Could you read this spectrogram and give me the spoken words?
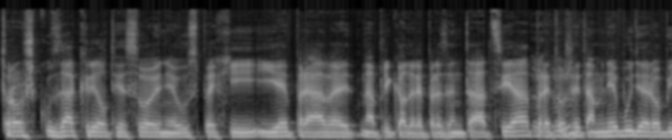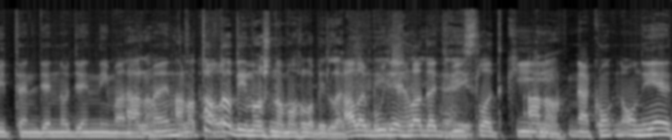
trošku zakryl tie svoje neúspechy, je práve napríklad reprezentácia, mhm. pretože tam nebude robiť ten dennodenný manažment. Áno, áno, toto ale, by možno mohlo byť lepšie. Ale bude hľadať hej. výsledky. Áno. Na, on je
